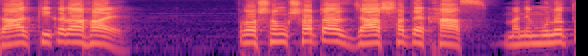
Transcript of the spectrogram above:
যার কি করা হয়, প্রশংসাটা যার সাথে খাস মানে মূলত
